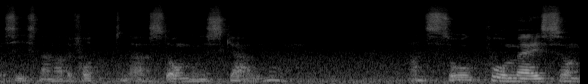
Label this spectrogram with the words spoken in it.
precis när han hade fått den där stången i skallen. Han såg på mig som...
